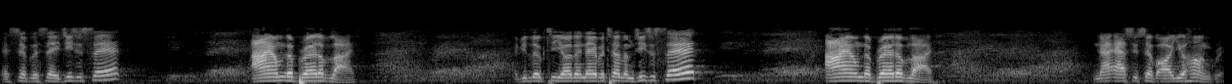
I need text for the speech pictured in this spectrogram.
and simply say, Jesus said, Jesus said I am the bread of life. Bread of life. If you look to your other neighbor, tell them, Jesus said, Jesus said I am the bread of life. Bread of life. Now ask yourself, are you hungry?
